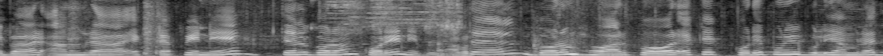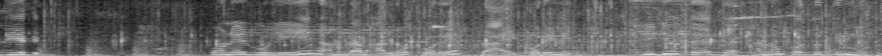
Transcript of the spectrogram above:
এবার আমরা একটা প্যানে তেল গরম করে নেব। তেল গরম হওয়ার পর এক এক করে পনিরগুলি আমরা দিয়ে দেব। পনিরগুলি আমরা ভালো করে ফ্রাই করে নেব। ভিডিওতে দেখানো পদ্ধতির মতো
